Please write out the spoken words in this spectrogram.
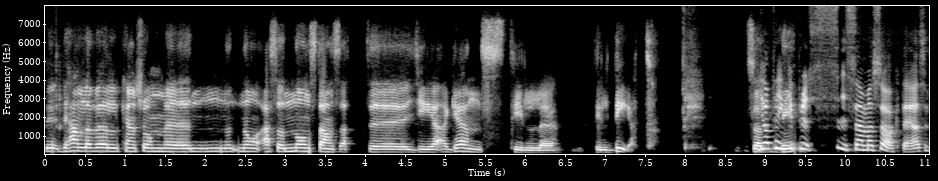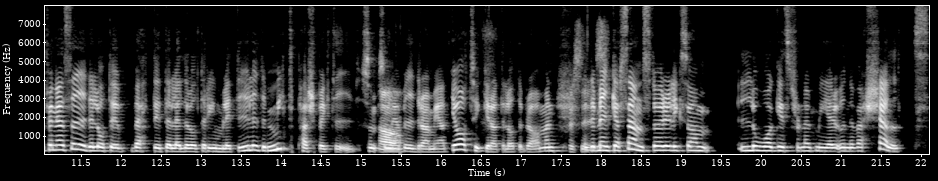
Det, det handlar väl kanske om eh, alltså någonstans att eh, ge agens till, eh, till det. Så jag tänker det, precis samma sak där. Alltså för när jag säger det låter vettigt eller det låter rimligt, det är ju lite mitt perspektiv som, som Ja. jag bidrar med. Att jag tycker att det låter bra. Men precis. det makar sense, då är det liksom logiskt från ett mer universellt,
